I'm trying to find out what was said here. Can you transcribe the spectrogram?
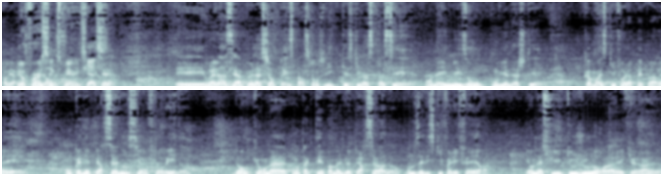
première Your first experience, yes. Et voilà, c'est un peu la surprise parce qu'on se dit qu'est-ce qui va se passer? On a une maison qu'on vient d'acheter. Comment est-ce qu'il faut la préparer? On connaît personne ici en Floride. Donc on a contacté pas mal de personnes. On nous a dit ce qu'il fallait faire. Et on a suivi toujours avec, euh,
